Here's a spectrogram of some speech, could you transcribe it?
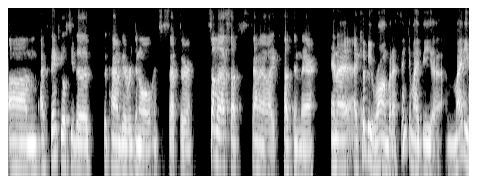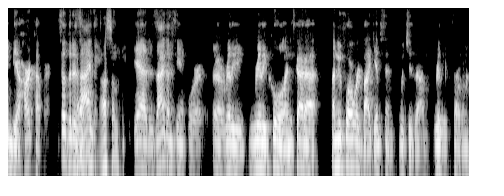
Um, I think you'll see the the kind of the original interceptor. Some of that stuff's kind of like tucked in there, and I, I could be wrong, but I think it might be a might even be a hardcover. So the designs, oh, awesome. Yeah, the designs I'm seeing for it are really really cool, and it's got a a new forward by Gibson, which is um really exciting.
